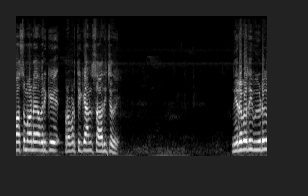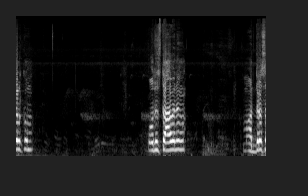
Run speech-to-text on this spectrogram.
മാസമാണ് അവർക്ക് പ്രവർത്തിക്കാൻ സാധിച്ചത്. നിരവധി വീടുകൾക്കും പൊതുസ്ഥാപനം മദ്രസ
